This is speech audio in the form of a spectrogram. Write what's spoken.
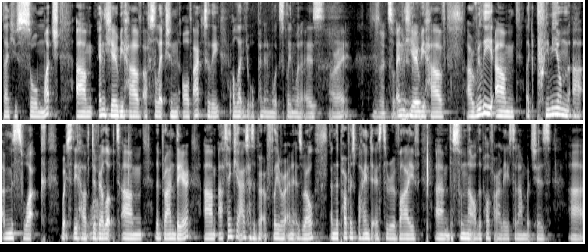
Thank you so much. Um, in here, we have a selection of, actually, I'll let you open and we'll explain what it is. All right. So in here we have a really um, like premium uh, miswak, which they have developed um, the brand there. Um, I think it actually has a bit of flavor in it as well, and the purpose behind it is to revive um, the sunnah of the Prophet ﷺ, which is uh,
